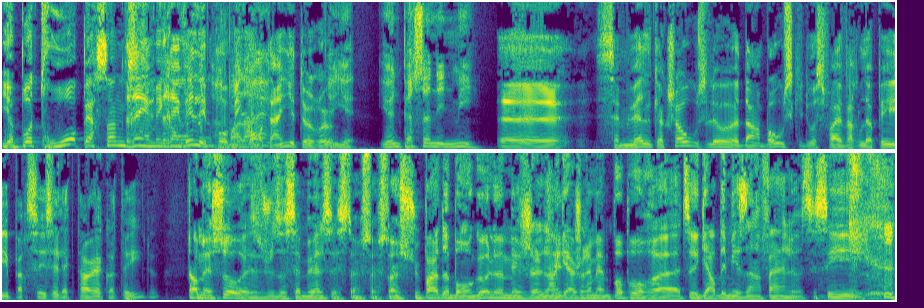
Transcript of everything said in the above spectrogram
Il n'y a pas trois personnes qui sont mécontentes? Drainville n'est pas mécontent, il est heureux. Il y, a, il y a une personne et demie. Euh, Samuel quelque chose, là, dans Beauce, qui doit se faire varloper par ses électeurs à côté. Là. Non, mais ça, euh, je veux dire, Samuel, c'est un, un super de bon gars, là, mais je l'engagerai même pas pour, euh, tu sais, garder mes enfants, là. C'est, c'est, tu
